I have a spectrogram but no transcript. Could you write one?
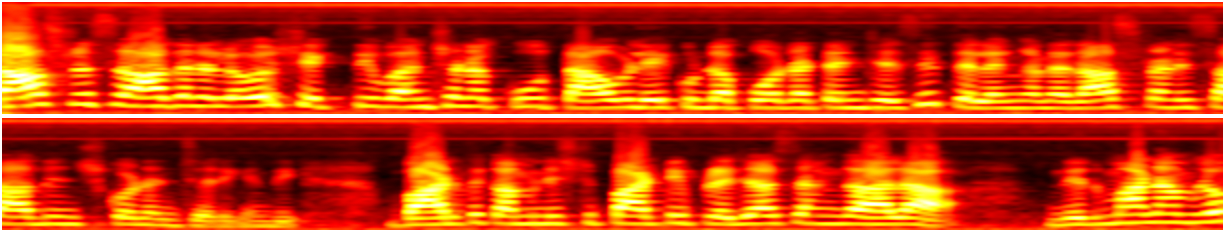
రాష్ట్ర సాధనలో శక్తి వంచనకు తావు లేకుండా పోరాటం చేసి తెలంగాణ రాష్ట్రాన్ని సాధించుకోవడం జరిగింది. భారత కమ్యూనిస్టు పార్టీ ప్రజా సంఘాల నిర్మాణంలో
